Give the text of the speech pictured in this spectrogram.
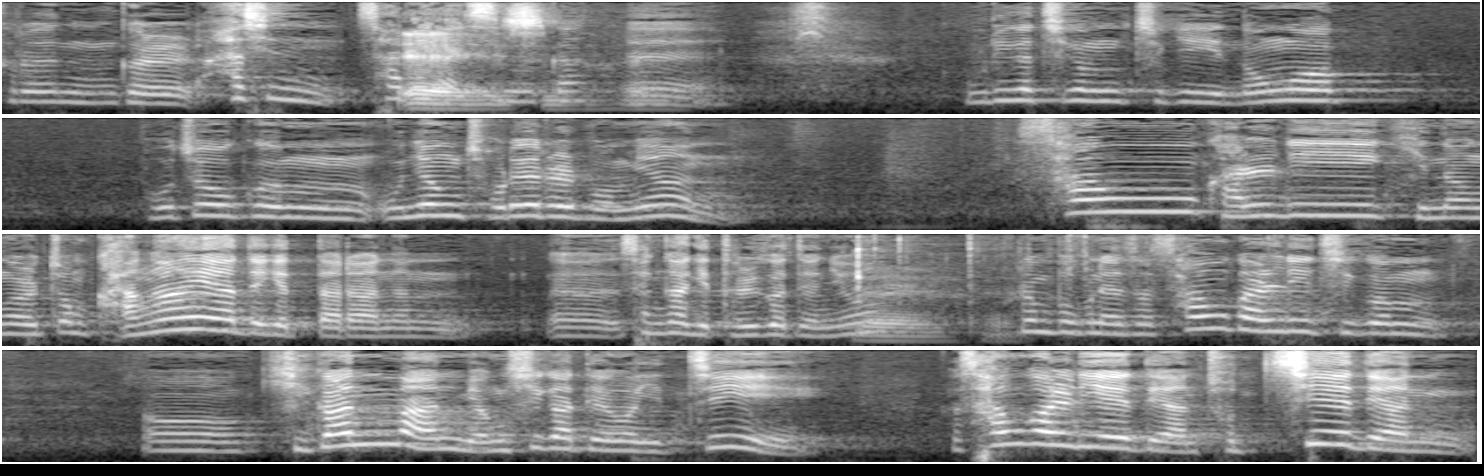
그런 걸 하신 사례가 예, 있습니까? 있습니다. 예. 우리가 지금 저기 농업 보조금 운영 조례를 보면 사후 관리 기능을 좀 강화해야 되겠다라는 어, 생각이 들거든요. 네, 그런 부분에서 사후 관리 지금 어, 기간만 명시가 되어 있지 그 사후 관리에 대한 조치에 대한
